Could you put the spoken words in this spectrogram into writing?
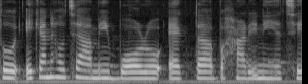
তো এখানে হচ্ছে আমি বড় একটা হাঁড়ি নিয়েছি।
